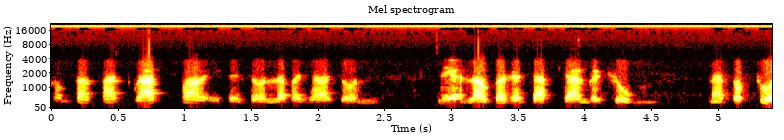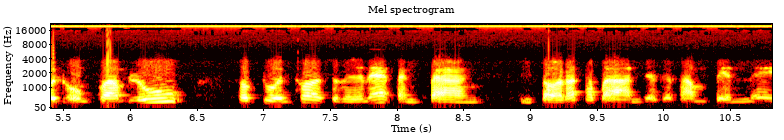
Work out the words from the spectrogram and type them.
ของภาคภาครัฐภาคเอกชนและประชาชน เนี่ยเราก็จะจัดการประชุมนะทบทวนองค์ความรู้ทบทวนข้อเสนอแนะต่างๆ ที่ต่อรัฐบาลจะจะทำเป็นไอ้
